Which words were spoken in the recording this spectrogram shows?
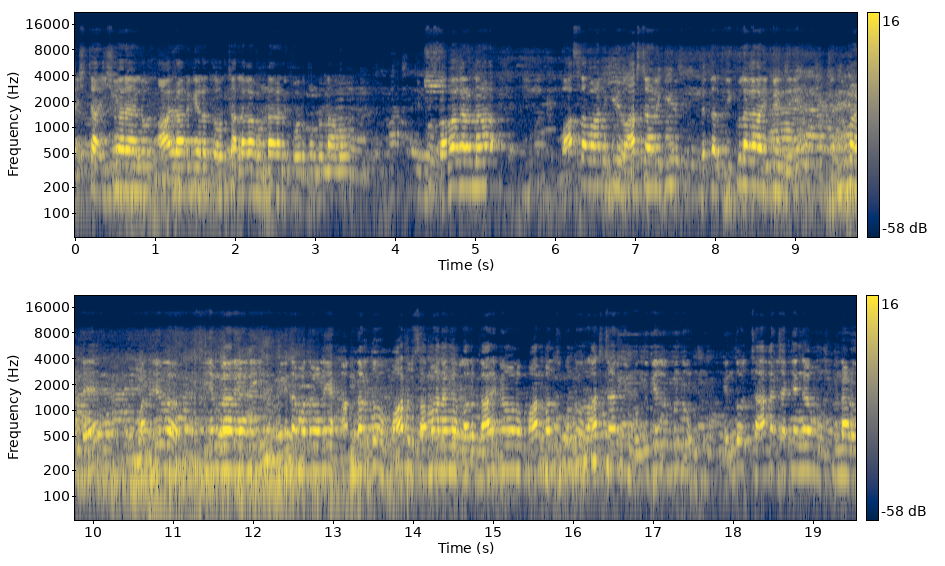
అష్ట ఐశ్వర్యాలు ఆయురారోగ్యాలతో చల్లగా ఉండాలని కోరుకుంటున్నాము. ఇప్పుడు ప్రభాకర్ అన్న వాస్తవానికి రాష్ట్రానికి పెద్ద దిక్కులగా అయిపోయింది. ఎందుకంటే మంత్రి సీఎం గారు కానీ వారితో పాటు సమానంగా పలు కార్యక్రమాల్లో పాల్పంచుకుంటూ రాష్ట్రానికి ముందుకెళ్తుకుంటూ ఎంతో చాకచక్యంగా ఉంటున్నాడు.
